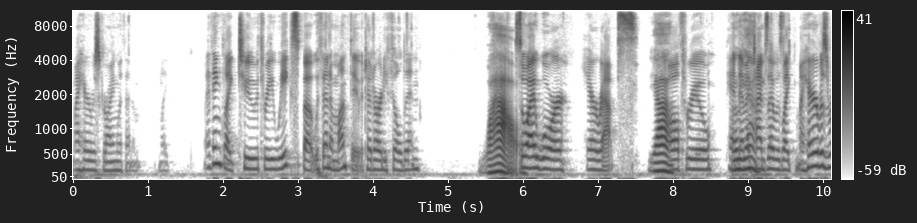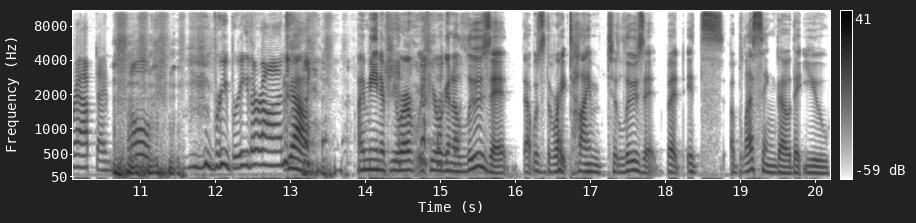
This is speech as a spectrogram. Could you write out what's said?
my hair was growing within like I think like two, three weeks, but within a month it had already filled in. Wow. So I wore hair wraps yeah. all through pandemic yeah. times. I was like, my hair was wrapped. I had all rebreather on. yeah. I mean, if you were if you were going to lose it, that was the right time to lose it. But it's a blessing though that you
